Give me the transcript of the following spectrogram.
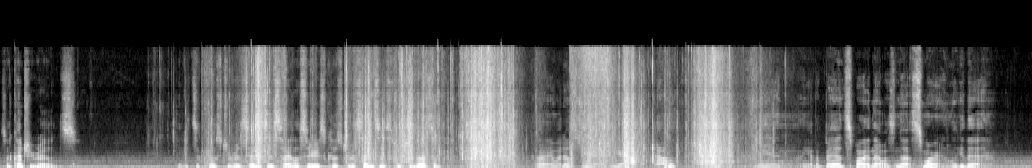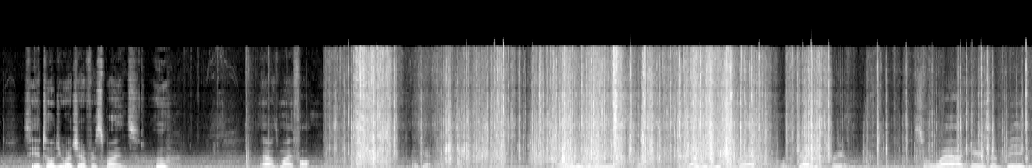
so Country Roads. I think it's a Costaricensis, Hylocereus costaricensis, which is awesome. Alright, what else do we have here? Oh, man, I got a bad spine. That was not smart. Look at that. See, I told you watch out for spines. Ooh, that was my fault. Okay. Anyways, gotta get used to that. Let's try this for you. So wow, here's a big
